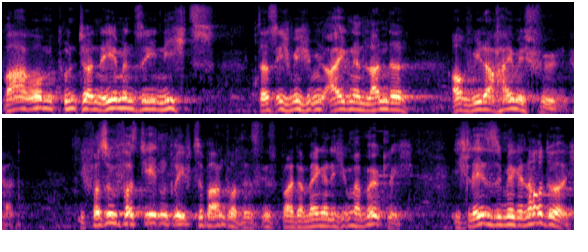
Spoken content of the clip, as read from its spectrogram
warum unternehmen Sie nichts, dass ich mich im eigenen Lande auch wieder heimisch fühlen kann. Ich versuche fast jeden Brief zu beantworten. Das ist bei der Menge nicht immer möglich. Ich lese sie mir genau durch,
